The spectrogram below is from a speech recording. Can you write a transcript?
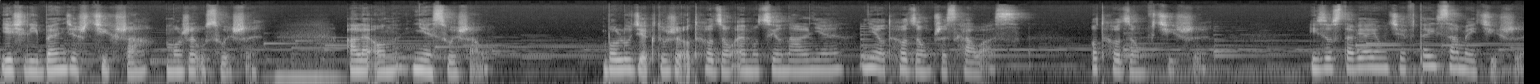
Jeśli będziesz cichsza, może usłyszy. Ale on nie słyszał. Bo ludzie, którzy odchodzą emocjonalnie, nie odchodzą przez hałas, odchodzą w ciszy i zostawiają cię w tej samej ciszy,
